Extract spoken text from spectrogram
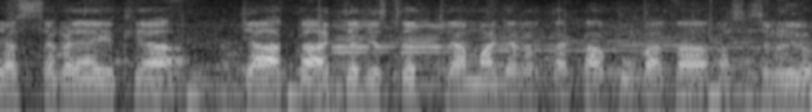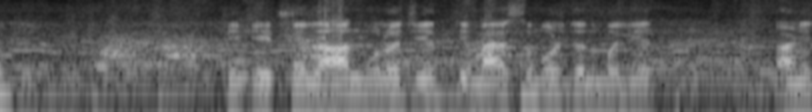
या सगळ्या इथल्या ज्या आता आज्या दिसतात त्या माझ्याकरता काकू काका असे सगळे होते. ठीक आहे इथली लहान मुलं जी आहेत ती माझ्यासमोर जन्मली आहेत आणि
